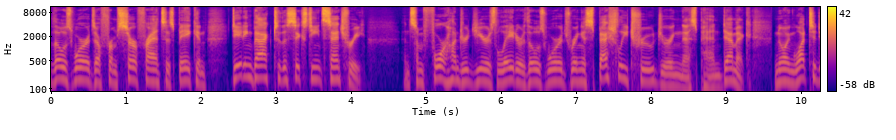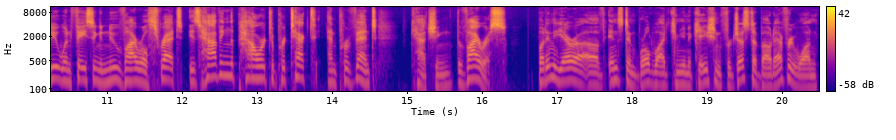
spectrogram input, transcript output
Those words are from Sir Francis Bacon, dating back to the 16th century. And some 400 years later, those words ring especially true during this pandemic. Knowing what to do when facing a new viral threat is having the power to protect and prevent catching the virus. But in the era of instant worldwide communication for just about everyone,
